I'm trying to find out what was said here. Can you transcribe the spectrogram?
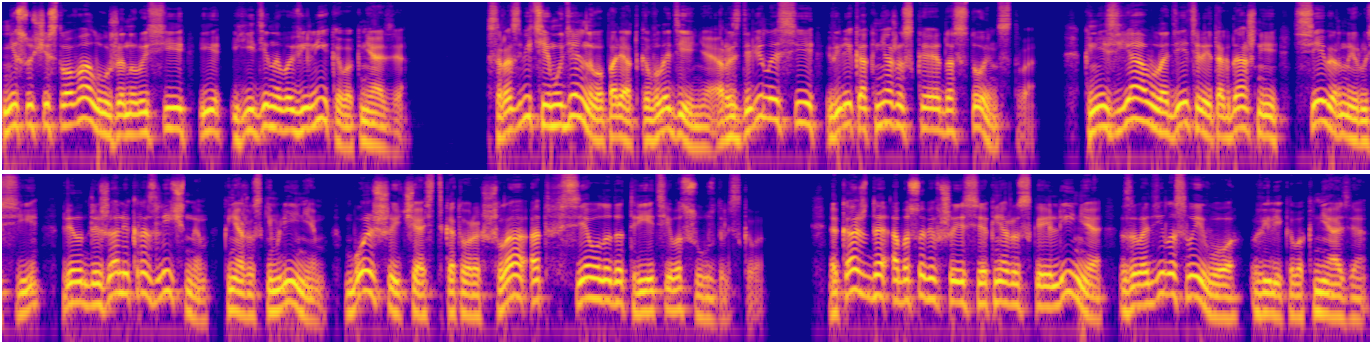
не существовало уже на Руси и единого великого князя. С развитием удельного порядка владения разделилось и великокняжеское достоинство. Князья, владетели тогдашней Северной Руси принадлежали к различным княжеским линиям, большая часть которых шла от Всеволода III Суздальского. Каждая обособившаяся княжеская линия заводила своего великого князя.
